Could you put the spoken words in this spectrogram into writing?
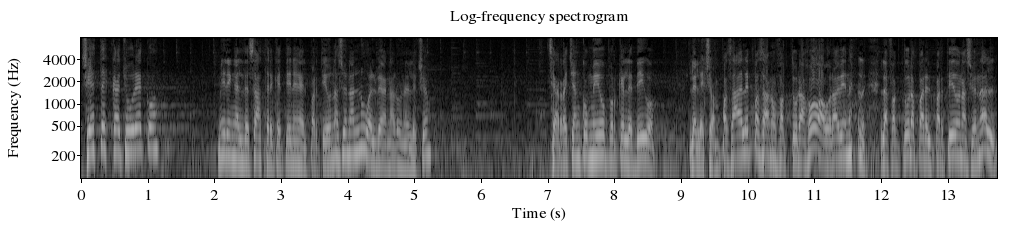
Si este es cachureco, Miren el desastre que tiene el Partido Nacional, no vuelve a ganar una elección. Se arrechan conmigo porque les digo, la elección pasada le pasaron factura Jo, ahora viene la factura para el Partido Nacional.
